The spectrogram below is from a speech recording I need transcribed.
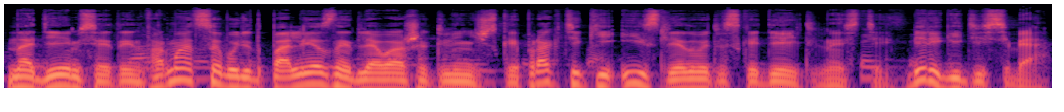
Надеемся, эта информация будет полезной для вашей клинической практики и исследовательской деятельности. Берегите себя.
